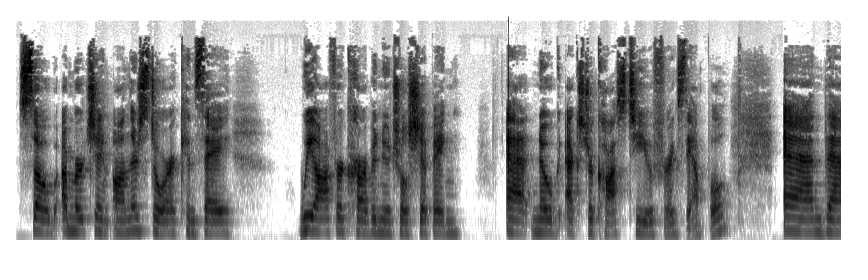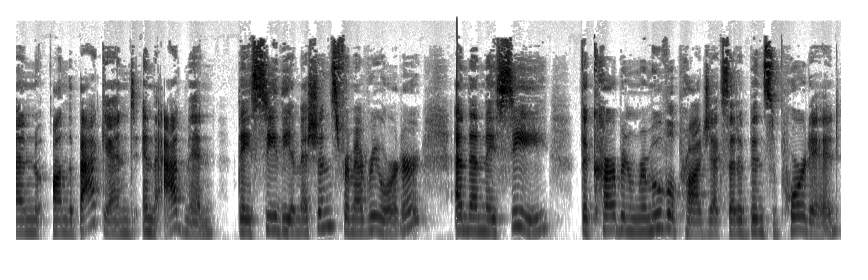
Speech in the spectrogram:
So a merchant on their store can say, we offer carbon neutral shipping at no extra cost to you, for example. And then on the back end in the admin, they see the emissions from every order and then they see the carbon removal projects that have been supported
